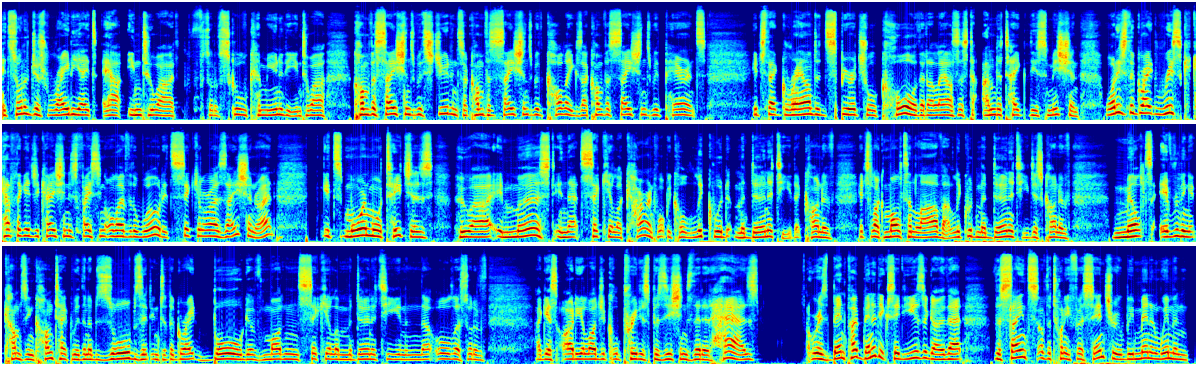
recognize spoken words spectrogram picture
it sort of just radiates out into our sort of school community, into our conversations with students, our conversations with colleagues, our conversations with parents. It's that grounded spiritual core that allows us to undertake this mission. What is the great risk Catholic education is facing all over the world? It's secularization, right? It's more and more teachers who are immersed in that secular current, what we call liquid modernity, that kind of, it's like molten lava. Liquid modernity just kind of melts everything it comes in contact with and absorbs it into the great Borg of modern secular modernity and the, all the sort of I guess, ideological predispositions that it has. Whereas Ben Pope Benedict said years ago that the saints of the 21st century will be men and women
